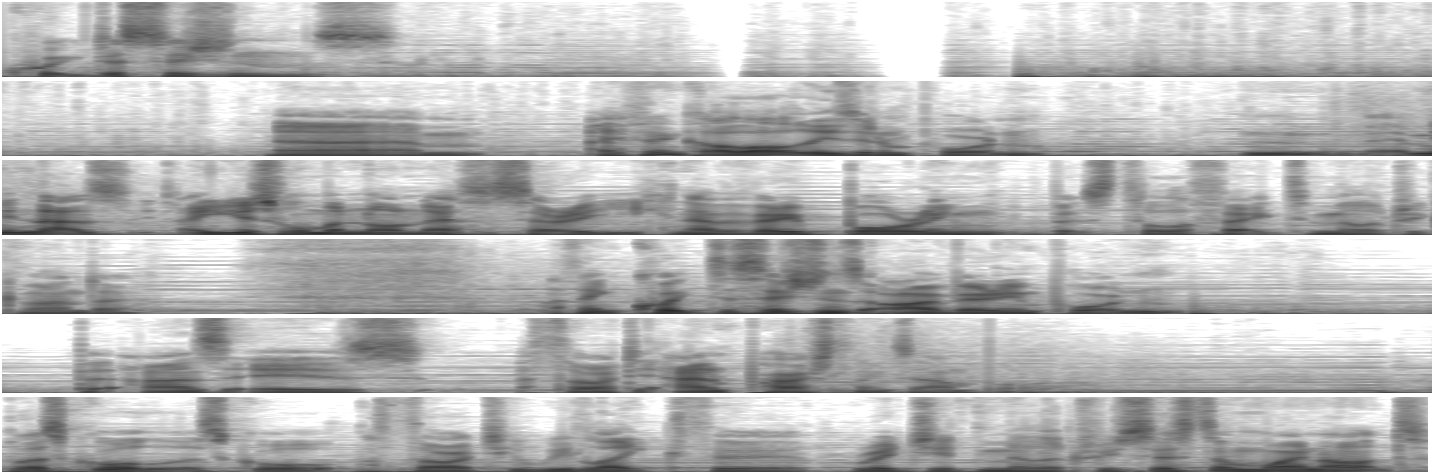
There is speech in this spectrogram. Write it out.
Quick decisions. Um, I think a lot of these are important. I mean, that's a useful but not necessary. You can have a very boring but still effective military commander. I think quick decisions are very important, but as is authority and personal example. But let's go. Let's go authority. We like the rigid military system. Why not?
